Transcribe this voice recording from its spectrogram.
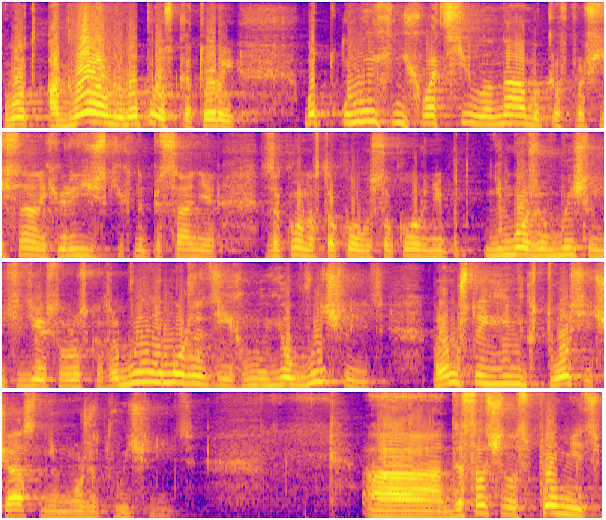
Вот. А главный вопрос, который вот у них не хватило навыков профессиональных юридических написания законов такого высокого уровня, не можем вычленить идею русском Вы не можете их, ее вычленить, потому что ее никто сейчас не может вычленить. А, достаточно вспомнить,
